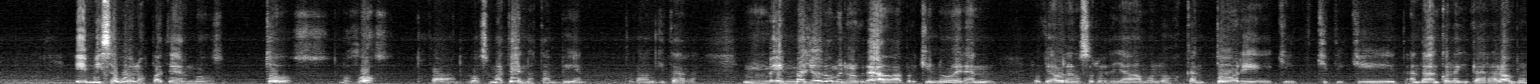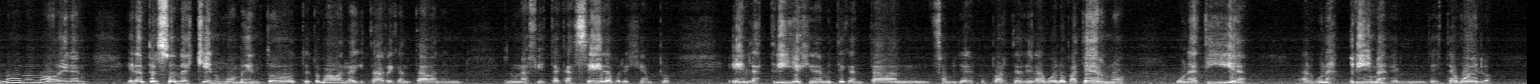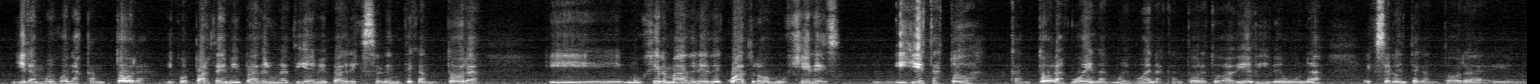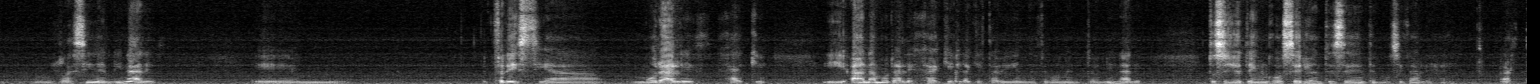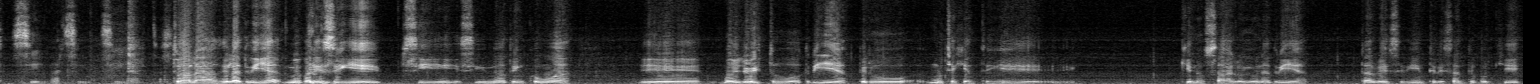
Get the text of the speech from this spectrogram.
Eh, mis abuelos paternos, todos, los dos tocaban, los maternos también tocaban guitarra, en mayor o menor grado, ¿ah? porque no eran lo que ahora nosotros le llamamos los cantores que, que, andaban con la guitarra al hombro, no, no, no, eran eran personas que en un momento te tomaban la guitarra y cantaban en, una fiesta casera, por ejemplo. En las trillas generalmente cantaban familiares por parte del abuelo paterno, una tía, algunas primas del- de, este abuelo, y eran muy buenas cantoras. Y por parte de mi padre una tía y mi padre excelente cantora y mujer madre de cuatro mujeres y estas todas cantoras buenas, muy buenas cantoras, todavía vive una excelente cantora, eh, reside en Linares. Eh, Fresia Morales Jaque. Y Ana Morales Jaque es la que está viviendo en este momento en Linares. Entonces yo tengo serios antecedentes musicales ahí. Harto. Sí, Harto. sí, sí. Tú hablabas de la trilla, me parece que si, si no te incomoda, eh, bueno, yo he visto trillas, pero mucha gente que, que no sabe lo que es una trilla, tal vez sería interesante porque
